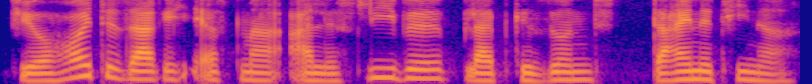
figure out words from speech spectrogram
Für heute sage ich erstmal alles Liebe, bleib gesund, deine Tina.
